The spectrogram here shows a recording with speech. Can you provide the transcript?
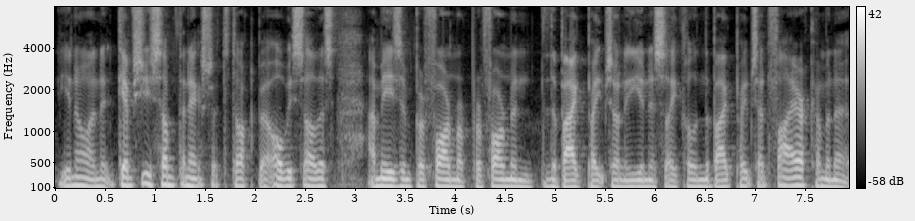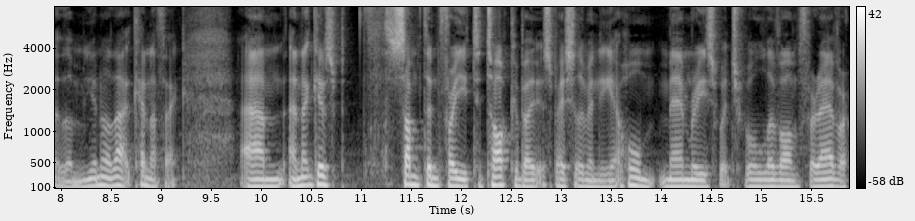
you know, and it gives you something extra to talk about. Oh, we saw this amazing performer performing the bagpipes on a unicycle, and the bagpipes had fire coming out of them, you know, that kind of thing. Um, and that gives something for you to talk about, especially when you get home, memories which will live on forever.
